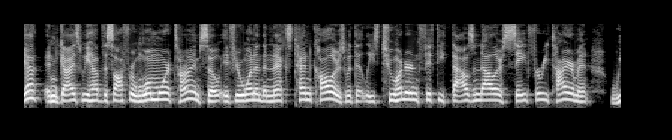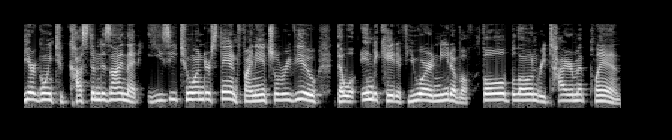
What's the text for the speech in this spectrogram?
Yeah. And guys, we have this offer one more time. So if you're one of the next 10 callers with at least $250,000 saved for retirement, we are going to custom design that easy to understand financial review that will indicate if you are in need of a full blown retirement plan.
